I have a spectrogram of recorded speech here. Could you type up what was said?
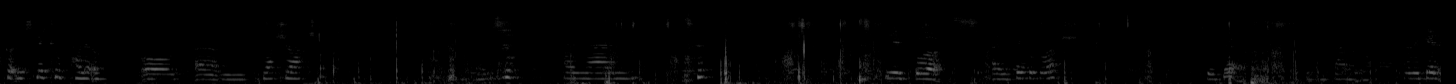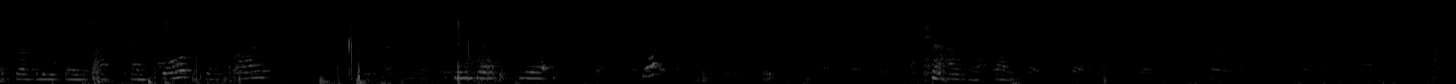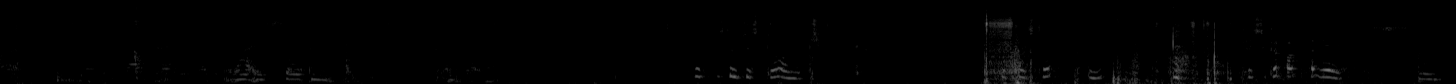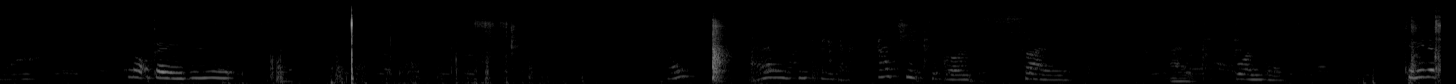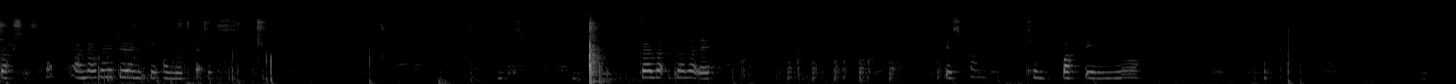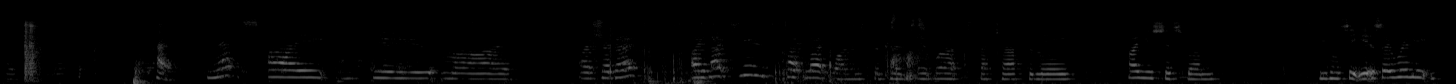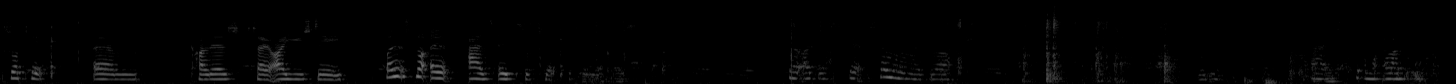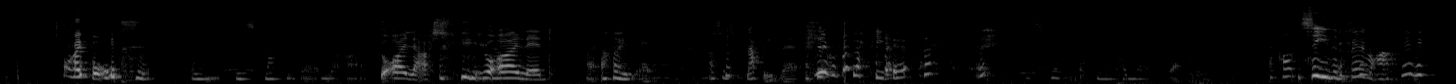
got this little palette of, of um, blusher. And then you've got a bigger brush to do it, which is. And again, it's Revolution F104 instead of 5. Ginger, do it. Yep. Okay, and I've got a face. Okay, that is so pink. To just do it on your cheek. You're supposed to. You're supposed to go up like this. Not go. My cheeks have gone so like bronzish. Give me the brush a sec. I'm not going to do anything on your face. This. Just hold it. Go like, go like this. This one. To buff in your. Okay. Next, I do my eyeshadow. I like to use quite light ones because it works better for me. I use this one. You can see it's a really exotic um, colours, so I use the one that's not as exotic as the others. So I just get some on my brush and put on my eyeball. Eyeball. on this flappy bit on your eye. Your eyelash. Your eyelid. My eyelid. I said flappy bit. Your flappy bit. This feels like it's gonna come off, but I can't see the mirror.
